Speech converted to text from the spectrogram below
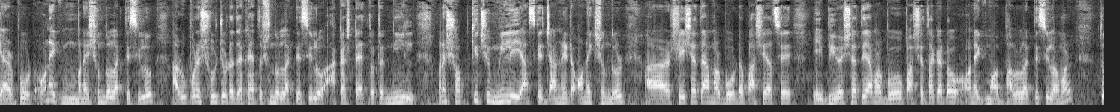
এয়ারপোর্ট অনেক মানে সুন্দর লাগতেছিল। আর উপরে সূর্যটা দেখো, এত সুন্দর লাগতেছিল, আকাশটা এতটা নীল। মানে সব কিছু মিলেই আজকে জার্নিটা অনেক সুন্দর। আর সেই সাথে আমার বউটা পাশে আছে। এই ভিউয়ের সাথে আমার বউ পাশে থাকাটাও অনেক ভালো লাগতেছিল আমার। তো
